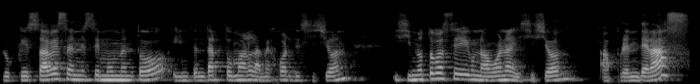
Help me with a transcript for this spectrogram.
lo que sabes en ese momento, e intentar tomar la mejor decisión. Y si no tomaste una buena decisión, aprenderás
